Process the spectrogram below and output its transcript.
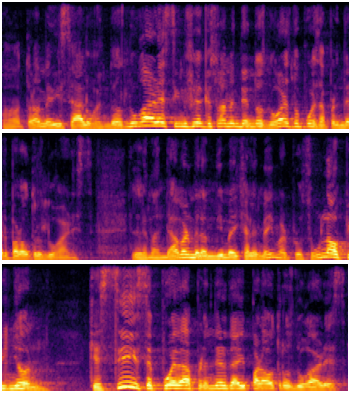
cuando la Torah me dice algo en dos lugares, significa que solamente en dos lugares no puedes aprender para otros lugares. Le mandé a Amar Melandim y Meimar, pero según la opinión que sí se puede aprender de ahí para otros lugares,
